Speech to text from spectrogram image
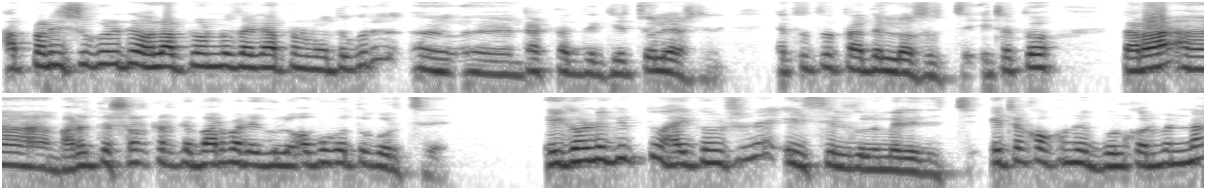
আপনার ইস্যু করে দেওয়া হলে আপনি অন্য জায়গায় আপনার মতো করে ডাক্তার দেখিয়ে চলে আসেন। এত তো তাদের লস হচ্ছে। এটা তো তারা আহ, ভারতীয় সরকারকে বারবার এগুলো অবগত করছে। এই কারণে কিন্তু হাই কমিশনে এই সিলগুলো মেরে দিচ্ছে। এটা কখনোই ভুল করবেন না।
